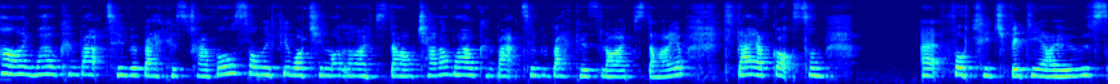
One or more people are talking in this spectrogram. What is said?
Hi, welcome back to Rebecca's Travels. So if you're watching my lifestyle channel, welcome back to Rebecca's Lifestyle. Today I've got some uh, footage videos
